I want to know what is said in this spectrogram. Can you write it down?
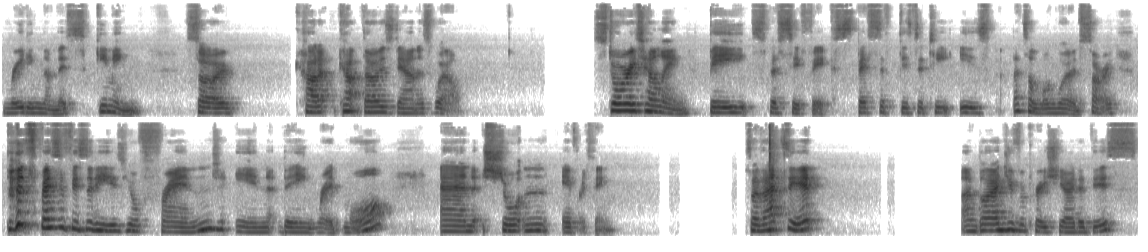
reading them, they're skimming. So cut cut those down as well. Storytelling, be specific. Specificity is, that's a long word, sorry, but specificity is your friend in being read more and shorten everything. So that's it. I'm glad you've appreciated this.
